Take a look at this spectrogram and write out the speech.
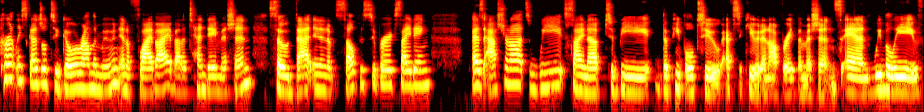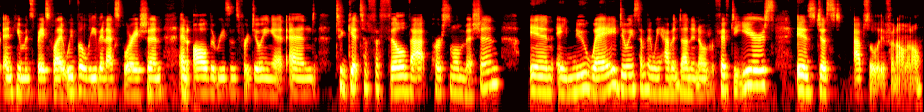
currently scheduled to go around the moon in a flyby, about a 10 day mission. So, that in and of itself is super exciting as astronauts, we sign up to be the people to execute and operate the missions. And we believe in human spaceflight. We believe in exploration and all the reasons for doing it. And to get to fulfill that personal mission in a new way, doing something we haven't done in over 50 years, is just absolutely phenomenal.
